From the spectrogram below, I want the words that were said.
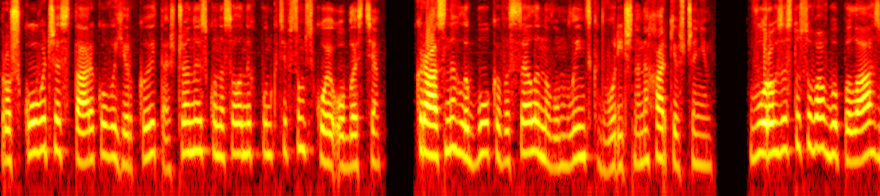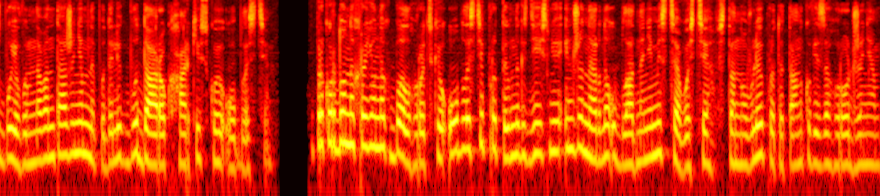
Рожковиче, Старикове, Гірки та ще низку населених пунктів Сумської області. Красне, Глибоке, Веселе, Новомлинськ, Дворічне на Харківщині. Ворог застосував БПЛА з бойовим навантаженням неподалік Бударок Харківської області. У прикордонних районах Белгородської області противник здійснює інженерне обладнання місцевості, встановлює протитанкові загородження.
